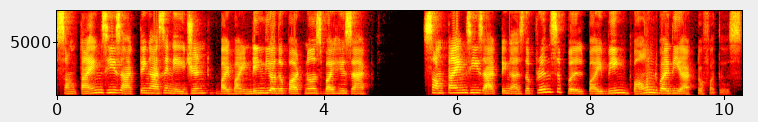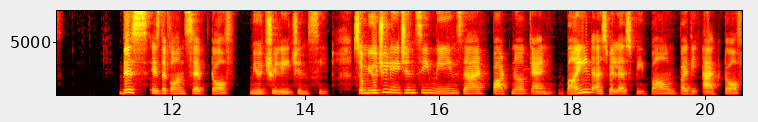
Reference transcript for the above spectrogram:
Sometimes he is acting as an agent by binding the other partners by his act. Sometimes he is acting as the principal by being bound by the act of others. This is the concept of mutual agency. So mutual agency means that partner can bind as well as be bound by the act of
